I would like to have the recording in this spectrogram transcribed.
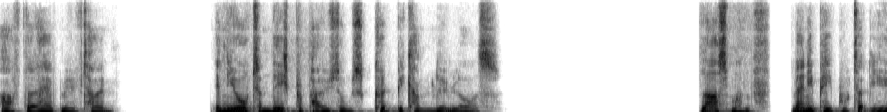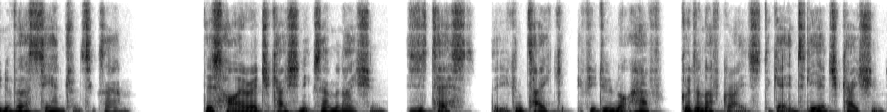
after they have moved home. In the autumn, these proposals could become new laws. Last month, many people took the university entrance exam. This higher education examination is a test that you can take if you do not have good enough grades to get into the education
